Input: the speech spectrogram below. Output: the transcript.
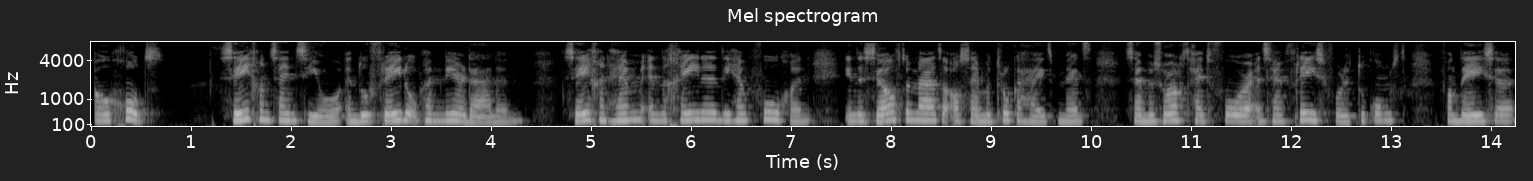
O God, Zegen zijn ziel en doe vrede op hem neerdalen. Zegen hem en degenen die hem volgen in dezelfde mate als zijn betrokkenheid met, zijn bezorgdheid voor en zijn vrees voor de toekomst van deze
